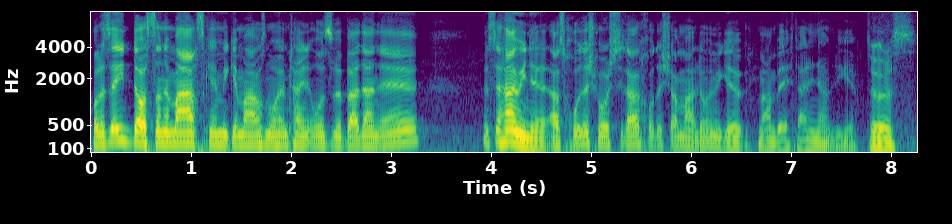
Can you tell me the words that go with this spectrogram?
خلاصه این داستان مغز که میگه مغز مهمترین عضو بدنه مثل همینه. از خودش پرسیدن خودش هم معلومه میگه من بهترینم دیگه. درست.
